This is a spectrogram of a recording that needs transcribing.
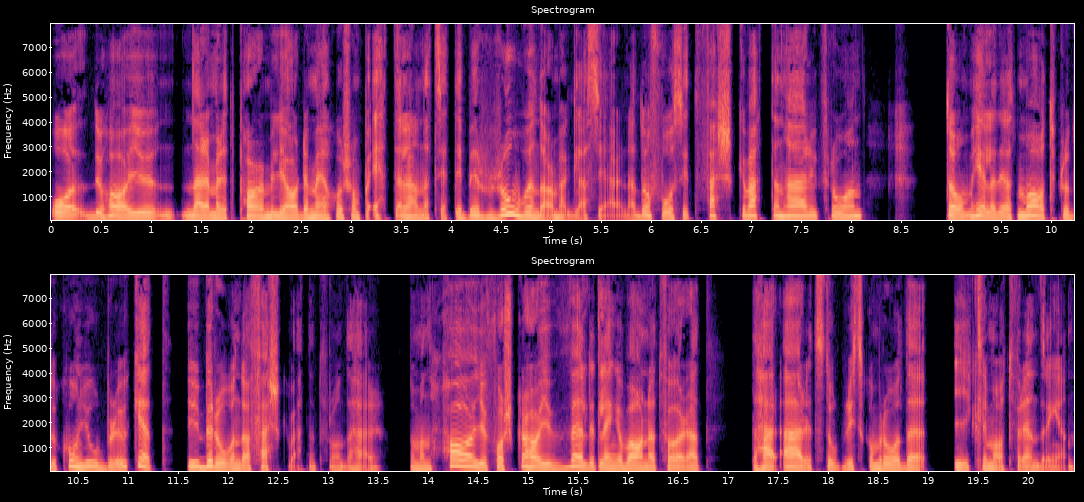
Och du har ju närmare ett par miljarder människor som på ett eller annat sätt är beroende av de här glaciärerna. De får sitt färskvatten härifrån. De, hela deras matproduktion, jordbruket, är ju beroende av färskvattnet från det här. Så man har ju, forskare har ju väldigt länge varnat för att det här är ett stort riskområde i klimatförändringen.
